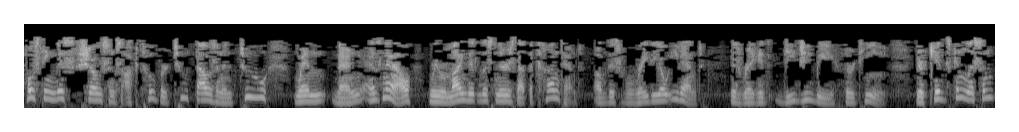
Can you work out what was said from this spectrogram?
hosting this show since October 2002, when, then as now, we reminded listeners that the content of this radio event is rated DGB 13. Your kids can listen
